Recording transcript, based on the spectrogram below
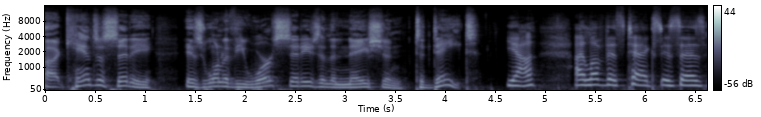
Uh, Kansas City is one of the worst cities in the nation to date. Yeah. I love this text. It says,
